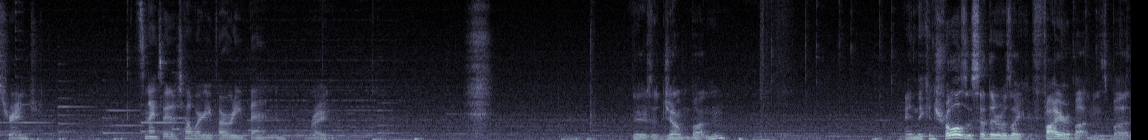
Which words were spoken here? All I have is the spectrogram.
Strange, It's a nice way to tell where you've already been. right? There's a jump button. And the controls, it said there was like fire buttons, but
